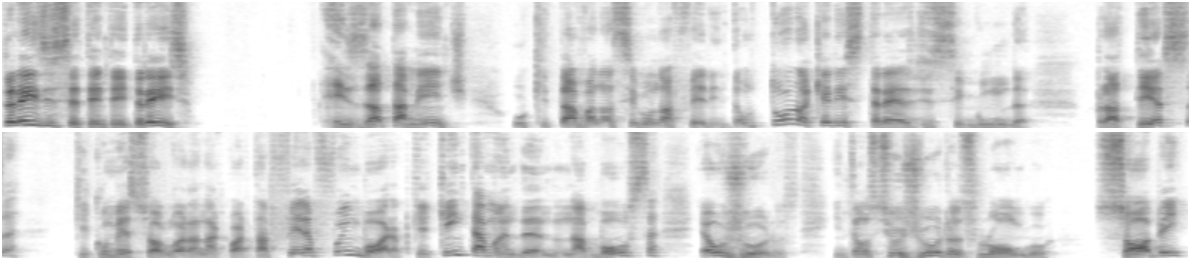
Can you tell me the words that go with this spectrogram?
3,73 é exatamente o que estava na segunda-feira. Então, todo aquele estresse de segunda para terça que começou agora na quarta-feira foi embora, porque quem está mandando na bolsa é os juros. Então, se os juros longos sobem,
